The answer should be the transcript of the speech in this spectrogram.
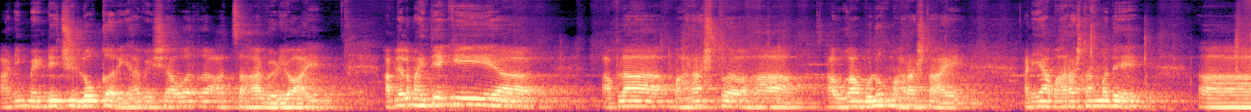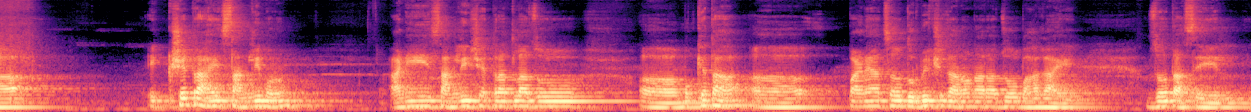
आणि मेंढीची लोकर ह्या विषयावर आजचा हा व्हिडिओ आहे. आपल्याला माहिती आहे की आपला महाराष्ट्र हा अवघा मुलूक महाराष्ट्र आहे. आणि या महाराष्ट्रांमध्ये एक क्षेत्र आहे सांगली म्हणून. आणि सांगली क्षेत्रातला जो मुख्यतः पाण्याचं दुर्भिक्ष जाणवणारा जो भाग आहे जत असेल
